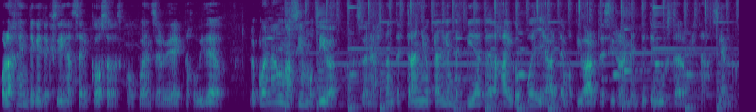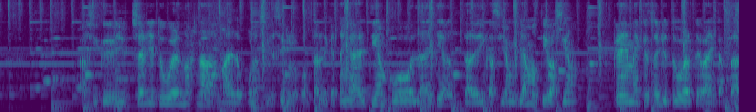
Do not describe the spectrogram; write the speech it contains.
O la gente que te exige hacer cosas, como pueden ser directos o videos. Lo cual aún así motiva, aunque suene bastante extraño que alguien te pida que hagas algo puede llevarte a motivarte si realmente te gusta lo que estás haciendo. Así que ser youtuber no es nada malo, por así decirlo, con tal de que tengas el tiempo, la, la dedicación y la motivación. Créeme que ser youtuber te va a encantar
